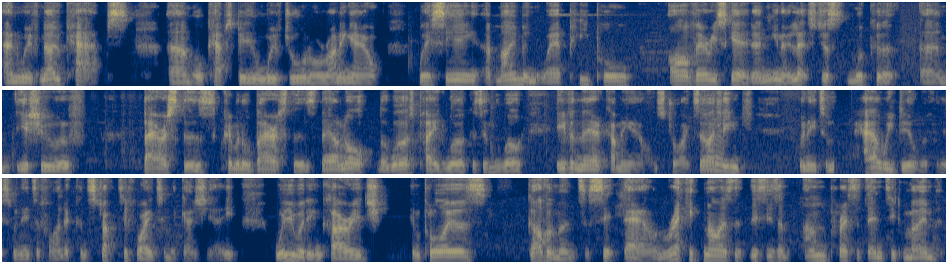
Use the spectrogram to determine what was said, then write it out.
and with no caps um, or caps being withdrawn or running out, we're seeing a moment where people are very scared. And, you know, let's just look at um, the issue of barristers, criminal barristers. They are not the worst paid workers in the world. Even they're coming out on strike. So mm. I hmm. think we need to look how we deal with this. We need to find a constructive way to negotiate. We would encourage employers, government to sit down, recognize that this is an unprecedented moment,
